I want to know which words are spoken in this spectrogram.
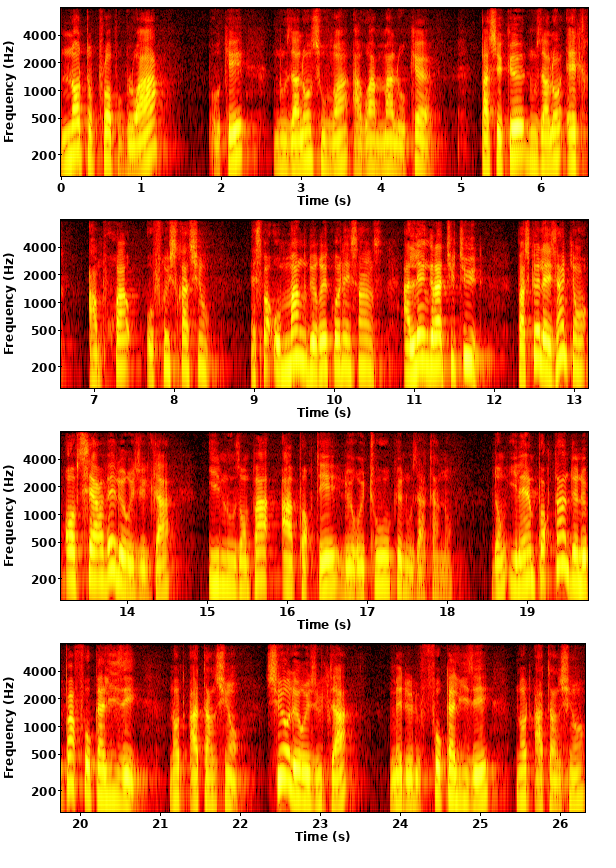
notre propre gloire, nous allons souvent avoir mal au cœur parce que nous allons être en proie aux frustrations, n'est-ce pas, au manque de reconnaissance, à l'ingratitude, parce que les gens qui ont observé le résultat, ils ne nous ont pas apporté le retour que nous attendons. Donc il est important de ne pas focaliser notre attention sur le résultat, mais de focaliser notre attention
